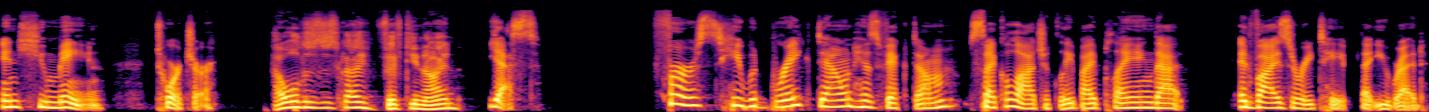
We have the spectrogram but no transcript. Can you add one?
inhumane torture. How old is this guy? 59? Yes. First, he would break down his victim psychologically by playing that advisory tape that you read.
